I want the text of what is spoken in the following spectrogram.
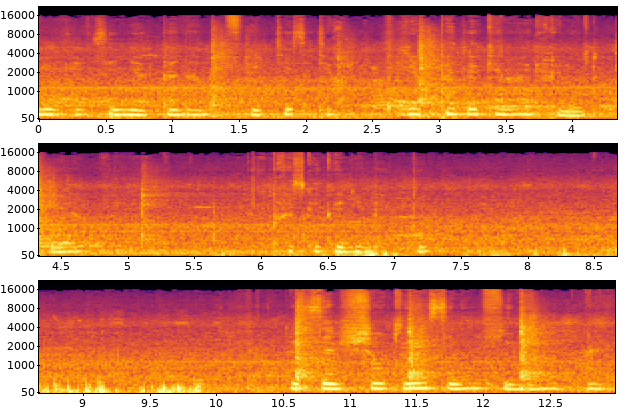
Mais ici, il n'y a pas d'arbre fruitier, c'est-à-dire il n'y a pas de canard agrément. Donc voilà, presque que du béton. Le seul champ qu'il y a, c'est l'infini. Voilà,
